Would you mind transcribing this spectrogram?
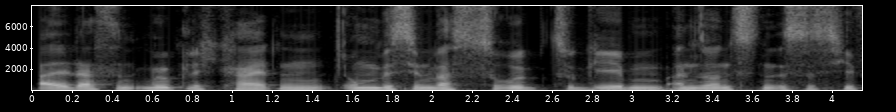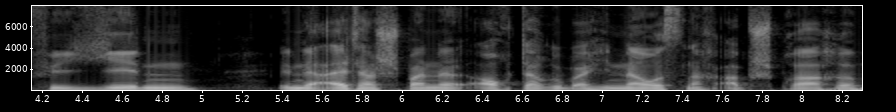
all das sind Möglichkeiten, um ein bisschen was zurückzugeben. Ansonsten ist es hier für jeden in der Altersspanne, auch darüber hinaus nach Absprache.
